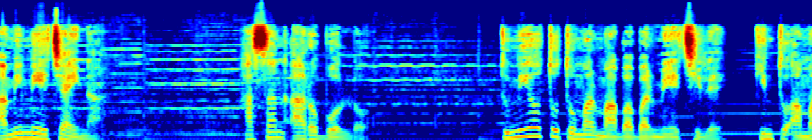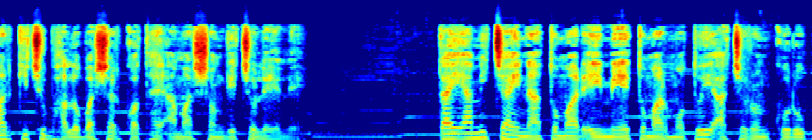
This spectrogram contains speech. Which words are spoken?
আমি মেয়ে চাই না। হাসান আরও বলল, তুমিও তো তোমার মা বাবার মেয়ে ছিলে কিন্তু আমার কিছু ভালোবাসার কথায় আমার সঙ্গে চলে এলে। তাই আমি চাই না তোমার এই মেয়ে তোমার মতোই আচরণ করুক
